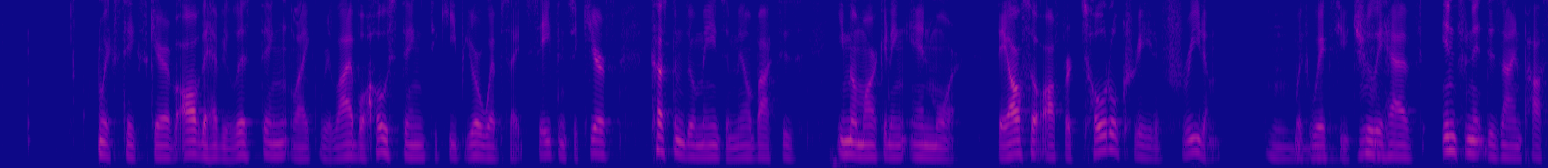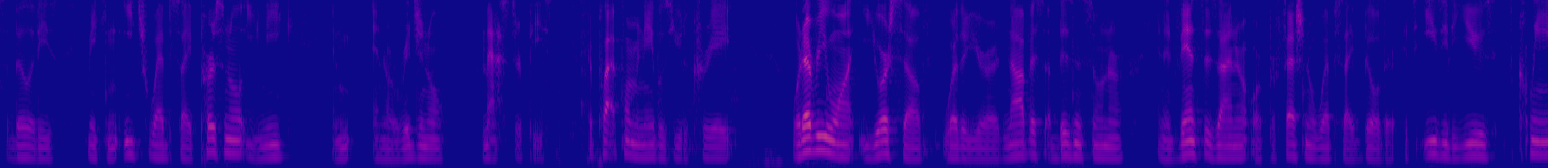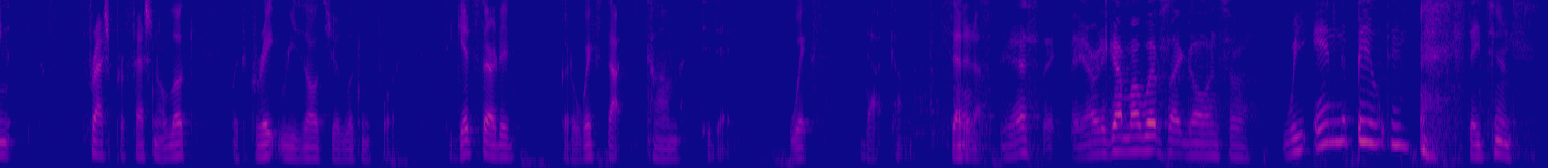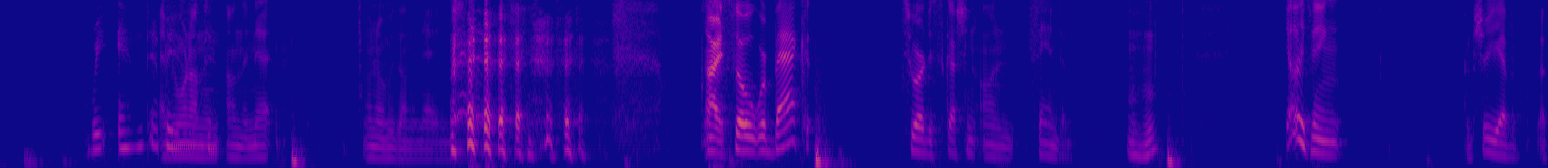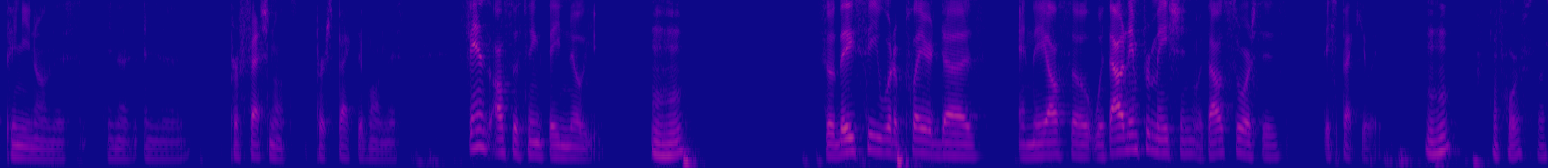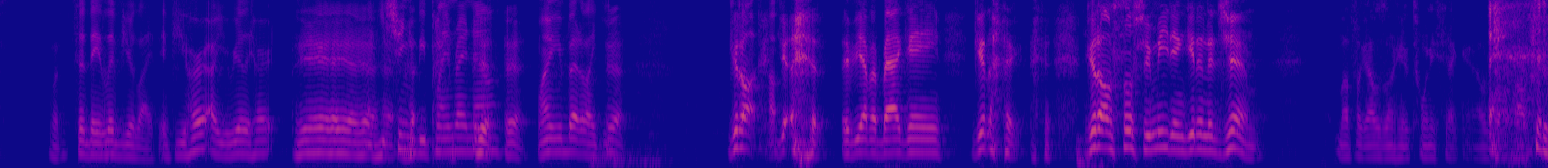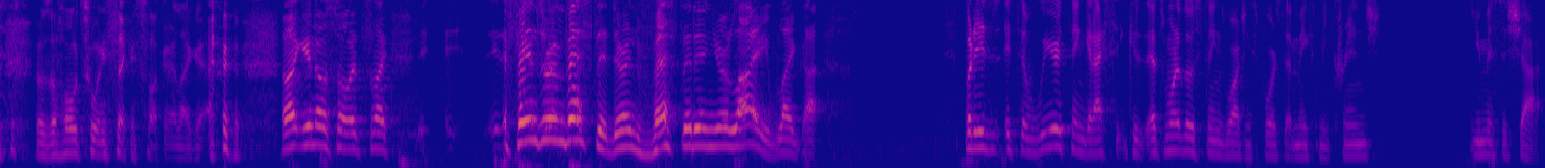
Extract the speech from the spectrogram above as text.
Wix takes care of all the heavy lifting, like reliable hosting to keep your website safe and secure, custom domains and mailboxes, email marketing, and more. They also offer total creative freedom. Mm. With Wix, you mm. truly have infinite design possibilities, making each website personal, unique, and an original masterpiece. The platform enables you to create whatever you want yourself, whether you're a novice, a business owner, an advanced designer, or professional website builder. It's easy to use, it's clean, it's a fresh professional look with great results you're looking for. To get started, go to wix.com today. Wix.com. Set it oh, up. Yes, they, they already got my website going, so we in the building. Stay tuned. We in the Everyone on building. the on the net. I don't know who's on the net anymore. All right, so we're back to our discussion on fandom. Mm-hmm. The other thing, I'm sure you have an opinion on this in a in a professional perspective on this. Fans also think they know you. Mm-hmm. So they see what a player does, and they also, without information, without sources, they speculate. Mm-hmm. Of course, that's what. So they live your life. If you hurt, are you really hurt? Yeah, yeah, yeah. yeah. You shouldn't be playing right now. yeah. Why aren't you better? Like, you? Yeah. Get off. Oh. Get, if you have a bad game, get get off social media and get in the gym. Motherfucker, I was on here 20 seconds. I was, I was, it was a whole 20 seconds, fucker. Like, like you know. So it's like it- fans are invested. They're invested in your life. Like, I, but it's it's a weird thing that I see because that's one of those things watching sports that makes me cringe. You miss a shot,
